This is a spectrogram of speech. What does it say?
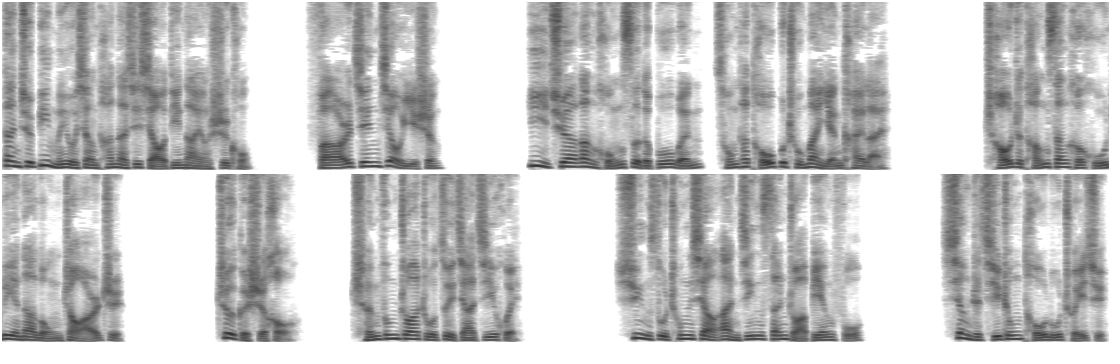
但却并没有像他那些小弟那样失控，反而尖叫一声，一圈暗红色的波纹从他头部处蔓延开来，朝着唐三和胡列娜笼罩而至。这个时候，陈峰抓住最佳机会。迅速冲向暗金三爪蝙蝠，向着其中头颅锤去。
